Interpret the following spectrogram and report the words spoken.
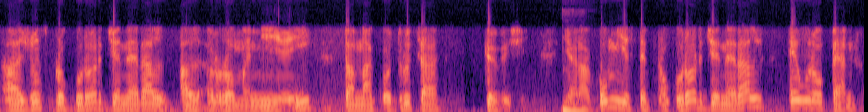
a ajuns procuror general al României, doamna Codruța Căveși. Iar acum este procuror general european.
